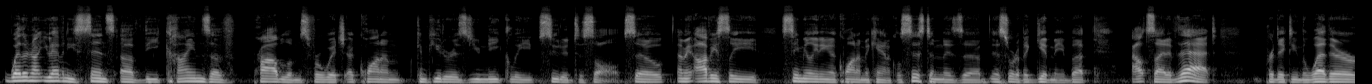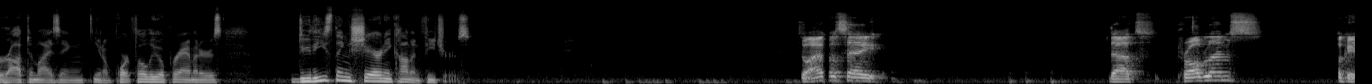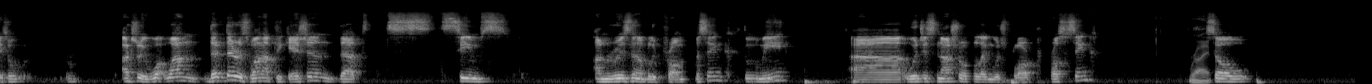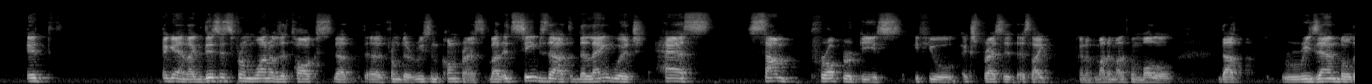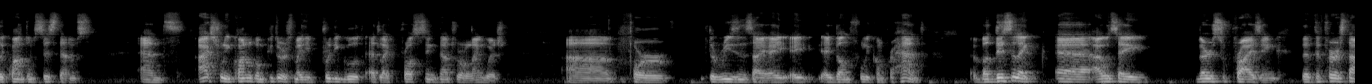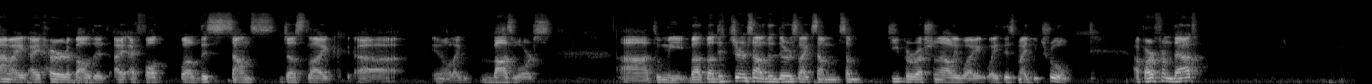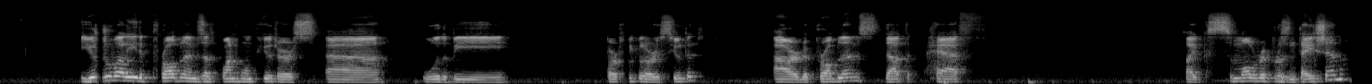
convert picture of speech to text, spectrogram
whether or not you have any sense of the kinds of problems for which a quantum computer is uniquely suited to solve. So, I mean, obviously, simulating a quantum mechanical system is, a, is sort of a give me, but outside of that, predicting the weather or optimizing, you know, portfolio parameters, do these things share any common features? So I would say that problems. Okay, so actually one there, there is one application that s- seems unreasonably promising to me uh, which is natural language processing. Right. So it again like this is from one of the talks that uh, from the recent conference but it seems that the language has some properties if you express it as like kind of mathematical model that resemble the quantum systems and actually, quantum computers might be pretty good at like processing natural language uh, for the reasons I, I, I, don't fully comprehend. But this is like, uh, I would say, very surprising that the first time I, I heard about it, I, I, thought, well, this sounds just like, uh, you know, like buzzwords uh, to me. But but it turns out that there's like some some deeper rationality why, why this might be true. Apart from that, usually the problems that quantum computers uh, would be particularly suited are the problems that have like small representation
